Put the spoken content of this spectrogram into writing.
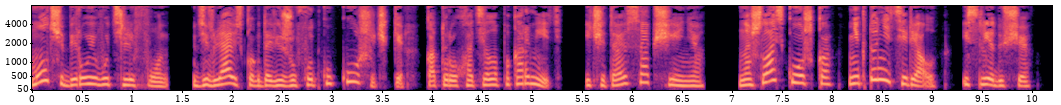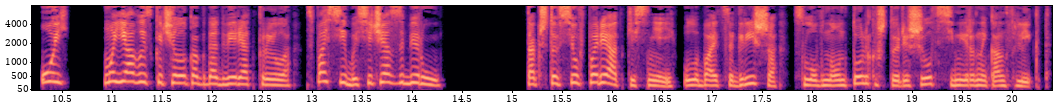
Молча беру его телефон. Удивляюсь, когда вижу фотку кошечки, которую хотела покормить, и читаю сообщение. Нашлась кошка, никто не терял. И следующее. Ой, моя выскочила, когда дверь открыла. Спасибо, сейчас заберу. Так что все в порядке с ней, улыбается Гриша, словно он только что решил всемирный конфликт.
